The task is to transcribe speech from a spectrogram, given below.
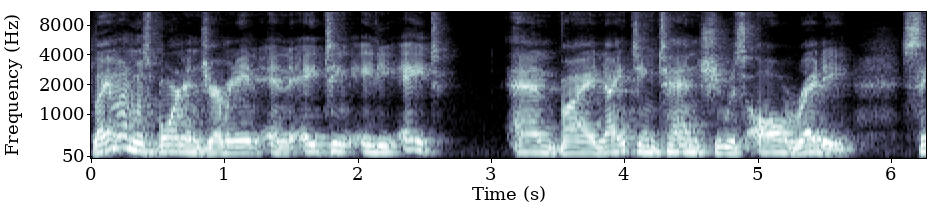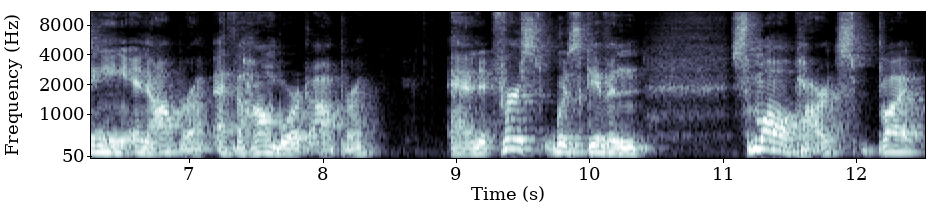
Lehmann was born in Germany in 1888 and by 1910, she was already singing in opera at the Hamburg Opera. And at first was given small parts, but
